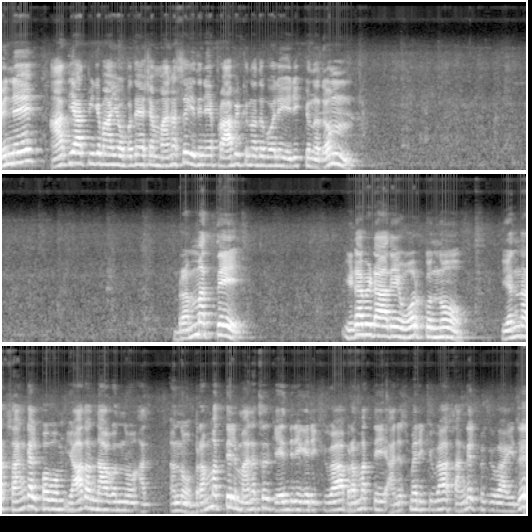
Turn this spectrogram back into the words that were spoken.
പിന്നെ ആധ്യാത്മികമായ ഉപദേശം മനസ്സ് ഇതിനെ പ്രാപിക്കുന്നത് പോലെ ഇരിക്കുന്നതും ബ്രഹ്മത്തെ ഇടവിടാതെ ഓർക്കുന്നു എന്ന സങ്കല്പവും യാതൊന്നാകുന്നു അന്നു. ബ്രഹ്മത്തിൽ മനസ്സ് കേന്ദ്രീകരിക്കുക ബ്രഹ്മത്തെ അനുസ്മരിക്കുക സങ്കല്പിക്കുക ഇത്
